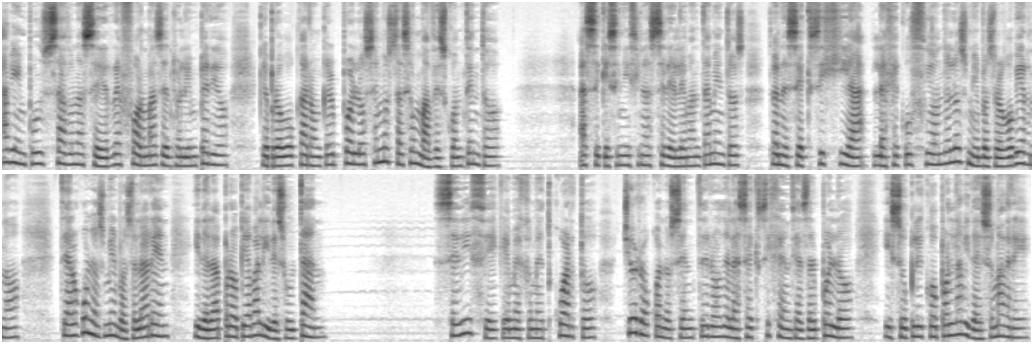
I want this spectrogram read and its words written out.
había impulsado una serie de reformas dentro del imperio que provocaron que el pueblo se mostrase aún más descontento así que se inició una serie de levantamientos donde se exigía la ejecución de los miembros del gobierno, de algunos miembros del harén y de la propia valide sultán. Se dice que Mehmed IV lloró cuando se enteró de las exigencias del pueblo y suplicó por la vida de su madre,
